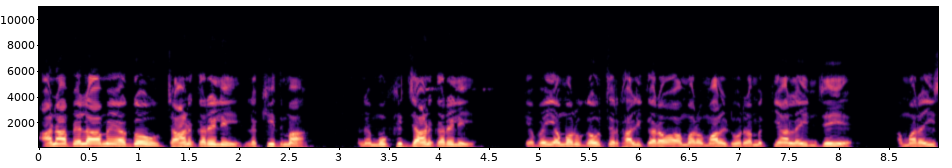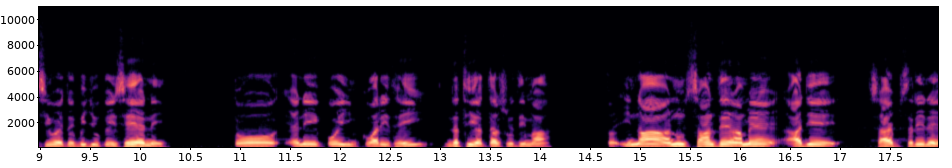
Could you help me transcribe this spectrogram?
આના પહેલાં અમે અગાઉ જાણ કરેલી લખિતમાં અને મુખિત જાણ કરેલી કે ભાઈ અમારું ગૌચર ખાલી કરાવો, અમારો માલ ઢોર અમે ક્યાં લઈને જઈએ? અમારા એ સિવાય તો બીજું કંઈ છે નહીં. તો એની કોઈ ઇન્કવાયરી થઈ નથી અત્યાર સુધીમાં. તો એના અનુસાંધે અમે આજે સાહેબ શ્રીને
